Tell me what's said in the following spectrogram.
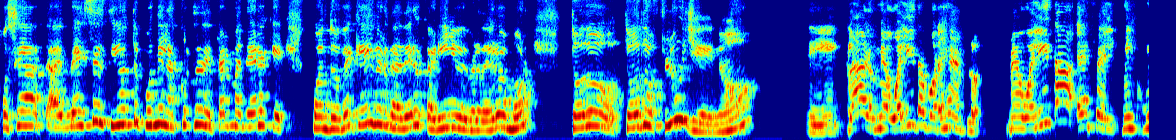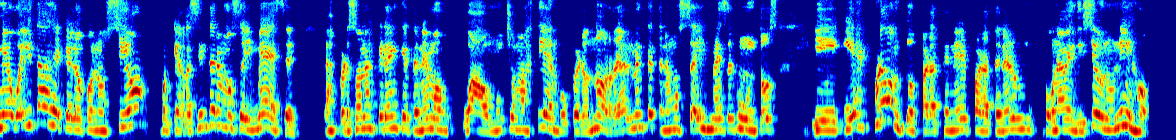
O sea, a veces Dios te pone las cosas de tal manera que cuando ve que hay verdadero cariño y verdadero amor, todo, todo fluye, ¿no? Sí, claro. Mi abuelita, por ejemplo, mi abuelita es mi, abuelita desde que lo conoció, porque recién tenemos seis meses, las personas creen que tenemos, wow, mucho más tiempo, pero no, realmente tenemos seis meses juntos y, es pronto para tener, para tener una bendición, un hijo.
